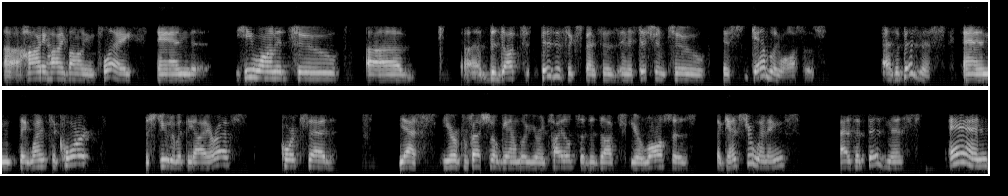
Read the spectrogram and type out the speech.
uh, high, high volume play, and he wanted to uh, uh, deduct business expenses in addition to his gambling losses as a business. And they went to court, disputed with the IRS. Court said, yes, you're a professional gambler. You're entitled to deduct your losses against your winnings as a business, and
